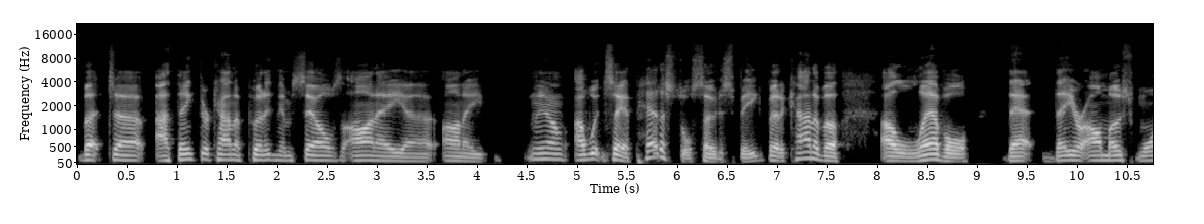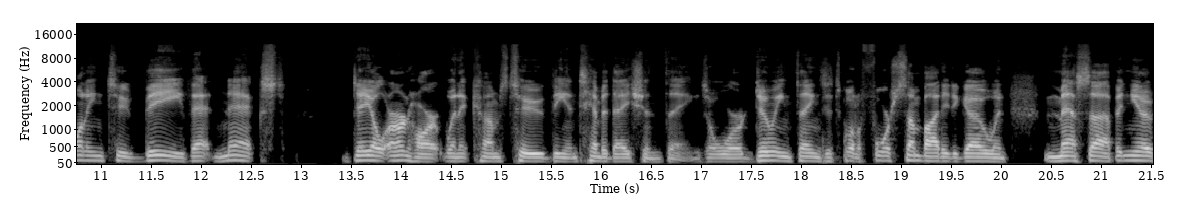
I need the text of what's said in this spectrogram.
but uh, I think they're kind of putting themselves on a uh, on a you know I wouldn't say a pedestal so to speak, but a kind of a a level that they are almost wanting to be that next Dale Earnhardt when it comes to the intimidation things or doing things that's going to force somebody to go and mess up. And, you know,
